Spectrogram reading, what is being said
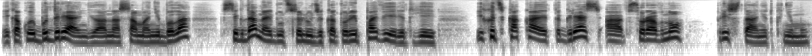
И какой бы дрянью она сама ни была, всегда найдутся люди, которые поверят ей, и хоть какая-то грязь, а все равно пристанет к нему.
